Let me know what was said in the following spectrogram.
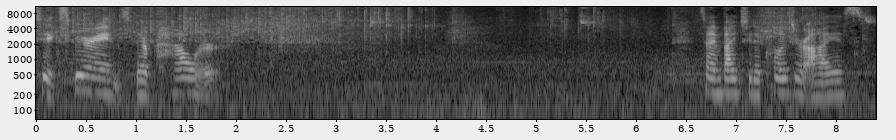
To experience their power So I invite you to close your eyes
